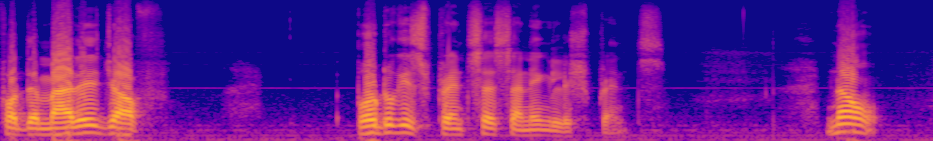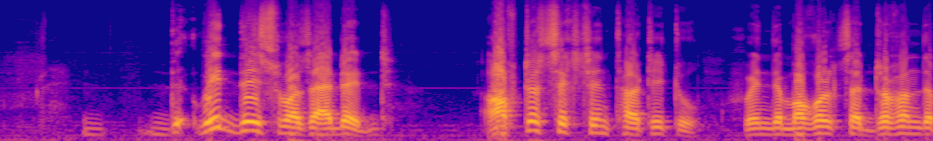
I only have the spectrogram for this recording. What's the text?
for the marriage of Portuguese princess and English prince. Now, th with this was added after 1632, when the Mughals had driven the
